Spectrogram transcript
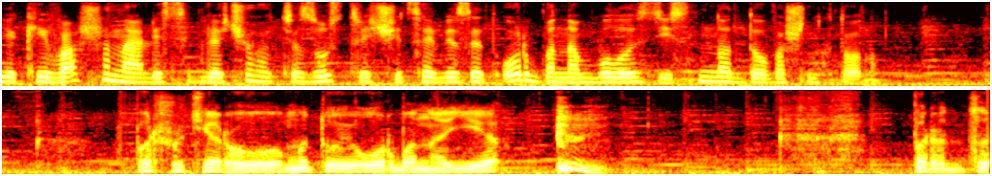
Який ваш аналіз для чого ця зустріч і цей візит Орбана було здійснено до Вашингтону? В першу чергу метою Орбана є перед е,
